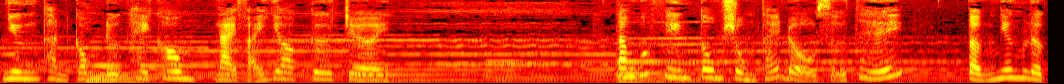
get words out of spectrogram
nhưng thành công được hay không lại phải do cơ trời. Tăng Quốc Phiên tôn sùng thái độ xử thế, tận nhân lực,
